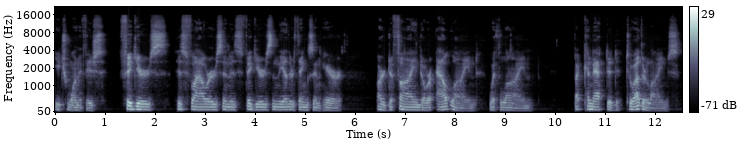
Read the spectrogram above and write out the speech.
Each one of his figures, his flowers and his figures and the other things in here are defined or outlined with line, but connected to other lines,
